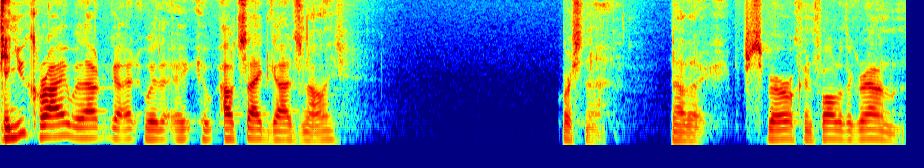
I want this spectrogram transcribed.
Can you cry without God, with, uh, outside God's knowledge? Of course not. Not a sparrow can fall to the ground.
